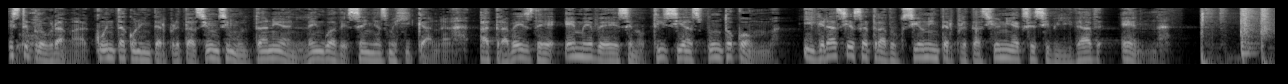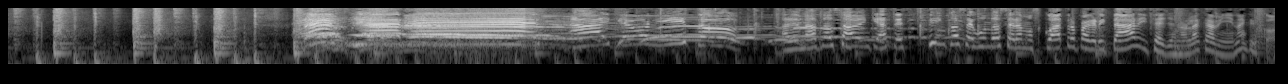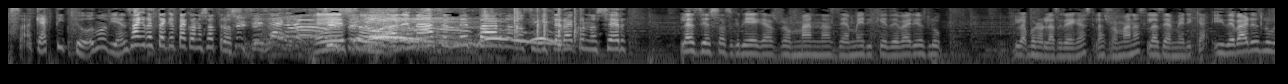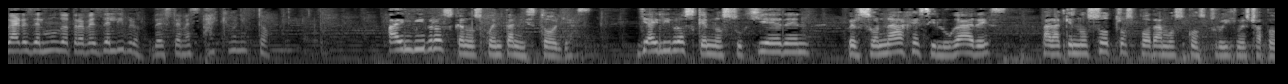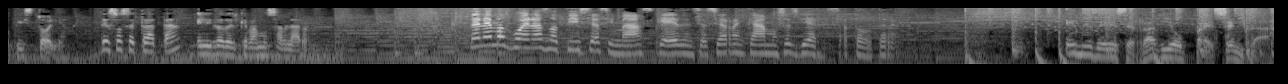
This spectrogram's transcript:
Este programa cuenta con interpretación simultánea en lengua de señas mexicana a través de mbsnoticias.com y gracias a traducción, interpretación y accesibilidad en éramos cuatro para gritar y se llenó la cabina. ¡Qué cosa! ¡Qué actitud! Muy bien. Sangre está que está con nosotros. ¡Sí, señor! Eso. Además, Esme Pardo nos invitará a conocer las diosas griegas, romanas de América y de varios lugares. Bueno, las griegas, las romanas, las de América y de varios lugares del mundo a través del libro de este mes. ¡Ay, qué bonito! Hay libros que nos cuentan historias y hay libros que nos sugieren personajes y lugares para que nosotros podamos construir nuestra propia historia. De eso se trata el libro del que vamos a hablar hoy. Tenemos buenas noticias y más. Quédense, así arrancamos. Es viernes a todo terreno. MBS Radio presenta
